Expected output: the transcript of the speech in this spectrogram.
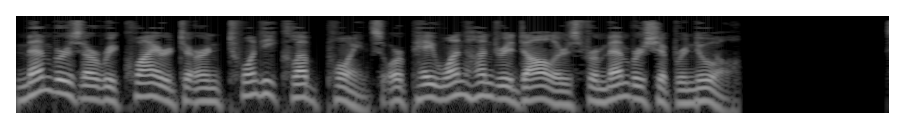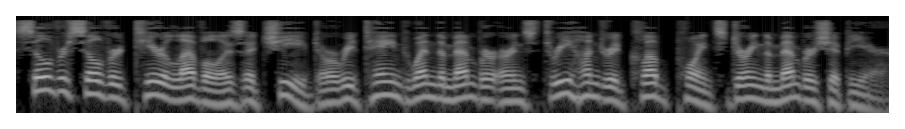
Members are required to earn 20 club points or pay $100 for membership renewal. Silver Silver tier level is achieved or retained when the member earns 300 club points during the membership year.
